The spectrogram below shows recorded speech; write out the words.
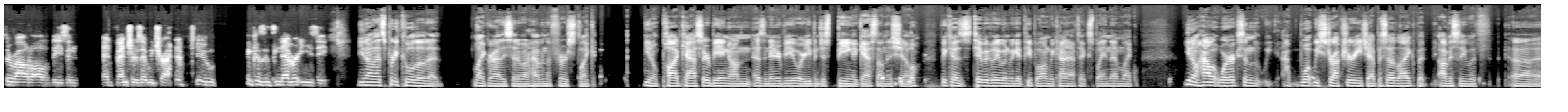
throughout all of these? And adventures that we try to do because it's never easy. You know, that's pretty cool though that like Riley said about having the first like you know, podcaster being on as an interview or even just being a guest on this show because typically when we get people on we kind of have to explain them like you know how it works and we, what we structure each episode like but obviously with uh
